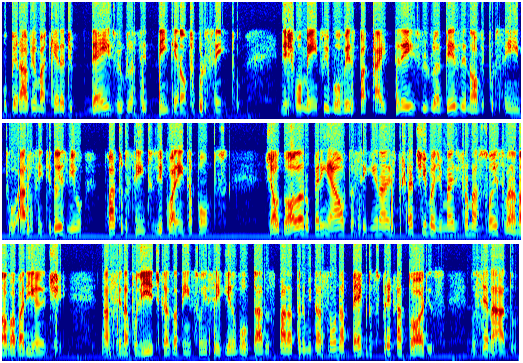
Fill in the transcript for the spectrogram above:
operava em uma queda de 10,79%. Neste momento, o Ibovespa cai 3,19% a 102.440 pontos. Já o dólar opera em alta, seguindo a expectativa de mais informações sobre a nova variante. Na cena política, as atenções seguiram voltadas para a tramitação da PEC dos precatórios no Senado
